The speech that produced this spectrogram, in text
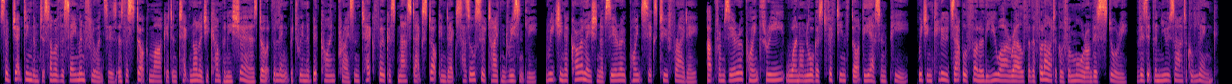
subjecting them to some of the same influences as the stock market and technology company shares. The link between the Bitcoin price and tech focused NASDAQ stock index has also tightened recently, reaching a correlation of 0.62 Friday, up from 0.31 on August 15. The S&P, which includes Apple. Follow the URL for the full article. For more on this story, visit the news article link.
